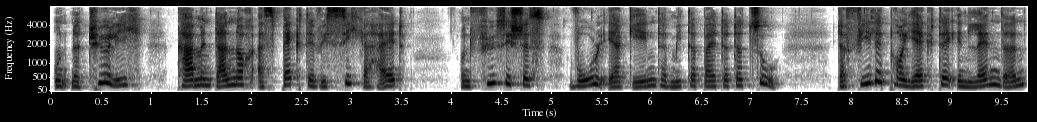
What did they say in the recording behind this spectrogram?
Und natürlich kamen dann noch Aspekte wie Sicherheit und physisches Wohlergehen der Mitarbeiter dazu, da viele Projekte in Ländern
